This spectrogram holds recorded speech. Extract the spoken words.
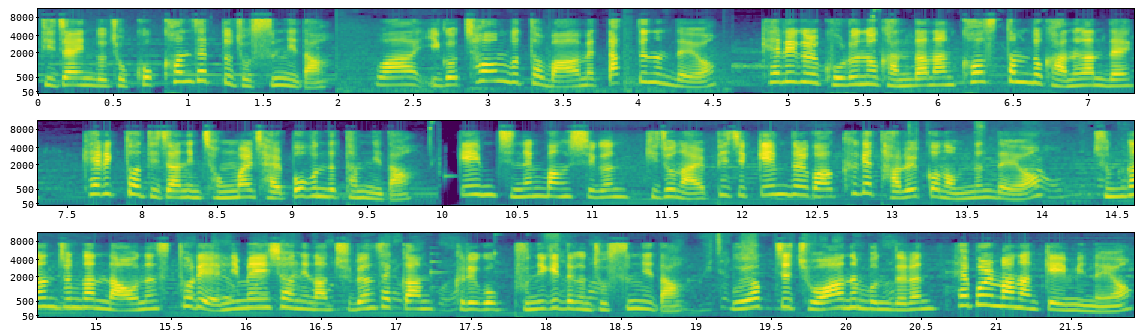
디자인도 좋고 컨셉도 좋습니다. 와 이거 처음부터 마음에 딱 드는데요. 캐릭을 고른 후 간단한 커스텀도 가능한데 캐릭터 디자인 정말 잘 뽑은 듯합니다. 게임 진행 방식은 기존 RPG 게임들과 크게 다를 건 없는데요. 중간중간 나오는 스토리 애니메이션이나 주변 색감 그리고 분위기 등은 좋습니다. 무협지 좋아하는 분들은 해볼 만한 게임이네요.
